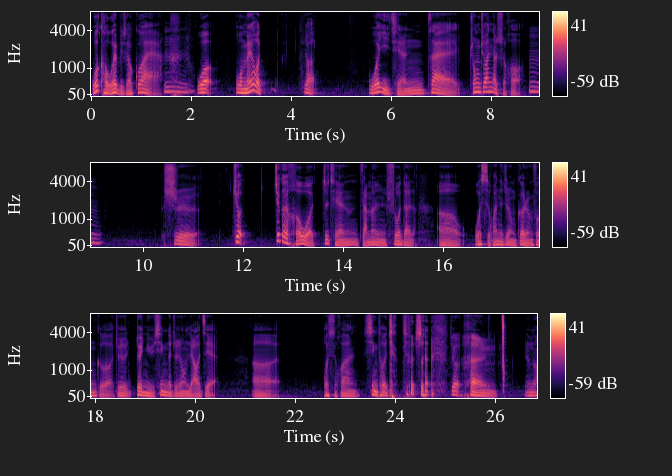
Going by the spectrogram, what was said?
我口味比较怪啊，嗯。我我没有，要我以前在中专的时候，嗯。是就这个和我之前咱们说的，呃，我喜欢的这种个人风格，就是对女性的这种了解，呃，我喜欢性特征，就是就很，you know，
